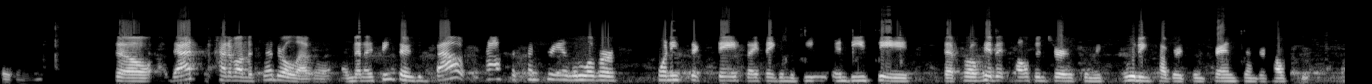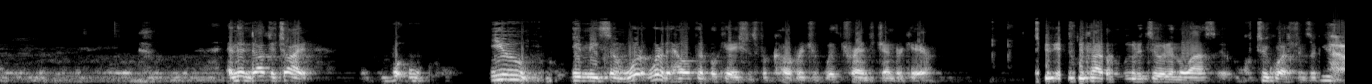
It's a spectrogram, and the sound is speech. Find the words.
programs. So that's kind of on the federal level. And then I think there's about half the country, a little over 26 states, I think, in the D- in DC that prohibit health insurance from excluding coverage from transgender health care. And then, Dr. Chai, you give me some. What, what are the health implications for coverage with transgender care? We kind of alluded to it in the last uh, two questions ago. Yeah.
